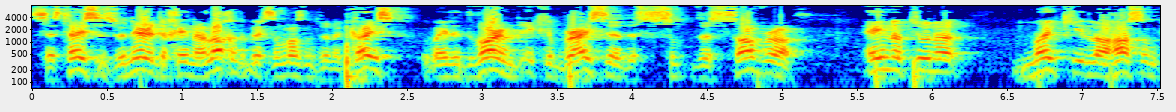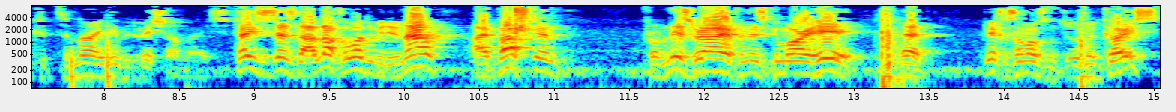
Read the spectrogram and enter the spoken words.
says Taisus, ונראה דכן הלך את ביחס המוזן תונה קייס, ובאי לדבורם דעיקה ברייסה, דסוברה, אין נתונה, Mikey Lahasam Kitanai Libet Vishamais. Taisus says, the halacha, what do we do now? I baskin from this raya, from this Gemara here, that Bichas HaMosim to Unakais.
